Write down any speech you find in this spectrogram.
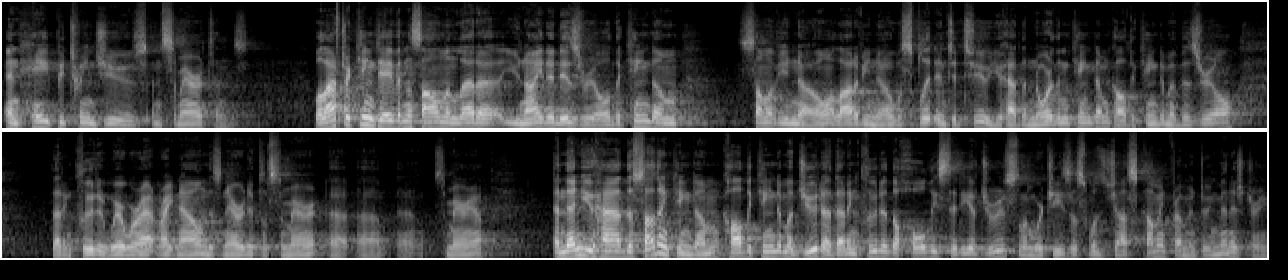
and hate between Jews and Samaritans? Well, after King David and Solomon led a united Israel, the kingdom, some of you know, a lot of you know, was split into two. You had the northern kingdom called the Kingdom of Israel, that included where we're at right now in this narrative of Samaria. Uh, uh, uh, Samaria. And then you had the southern kingdom called the Kingdom of Judah, that included the holy city of Jerusalem, where Jesus was just coming from and doing ministry.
